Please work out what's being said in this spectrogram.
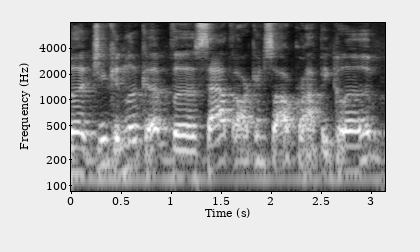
But you can look up the South Arkansas Crappie Club.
